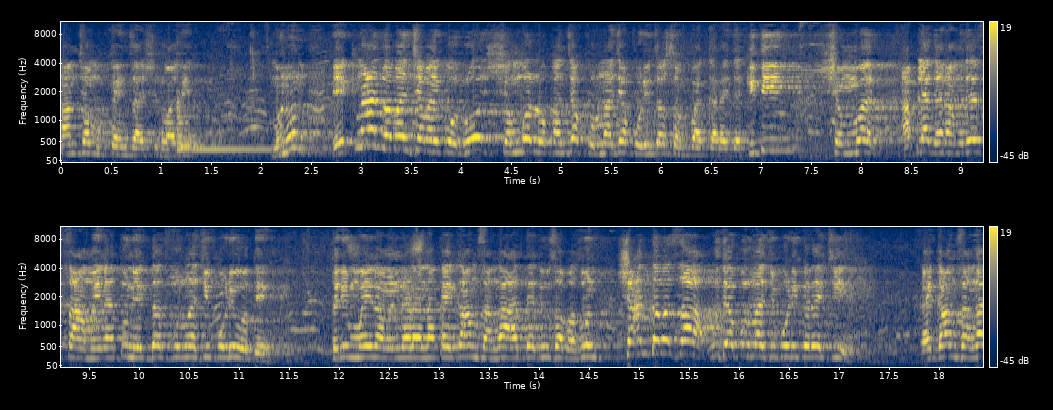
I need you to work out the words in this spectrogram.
आमच्या मुक्ताईंचा आशीर्वाद आहे. म्हणून एकनाथ बाबांच्या बायको रोज शंभर लोकांच्या पूर्णाच्या पोळीचा स्वयंपाक करायचा किती? शंभर. आपल्या घरामध्ये सहा महिन्यातून एकदाच पूर्णाची पोळी होते. तरी महिला मंडळांना काही काम सांगा आदल्या दिवसापासून शांत बसा उद्या पूर्णाची पोळी करायची. काही काम सांगा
